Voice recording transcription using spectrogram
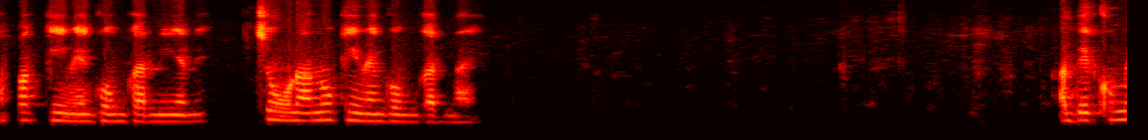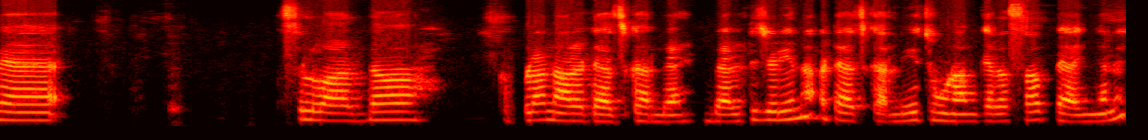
ਆਪਾਂ ਕਿਵੇਂ ਗੁੰਮ ਕਰਨੀਆਂ ਨੇ, ਚੋਣਾਂ ਨੂੰ ਕਿਵੇਂ ਗੁੰਮ ਕਰਨਾ ਹੈ। ਆ ਦੇਖੋ ਮੈਂ ਸਲਵਾਰ ਦਾ ਕੱਪੜਾ ਨਾਲ ਅਟੈਚ ਕਰ ਲਿਆ ਬੈਲਟ ਜਿਹੜੀ ਹੈ ਨਾ ਅਟੈਚ ਕਰ ਲਈ ਚੋਣਾਂ ਵਗੈਰਾ ਸਭ ਪੈ ਗਈਆਂ ਨੇ।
